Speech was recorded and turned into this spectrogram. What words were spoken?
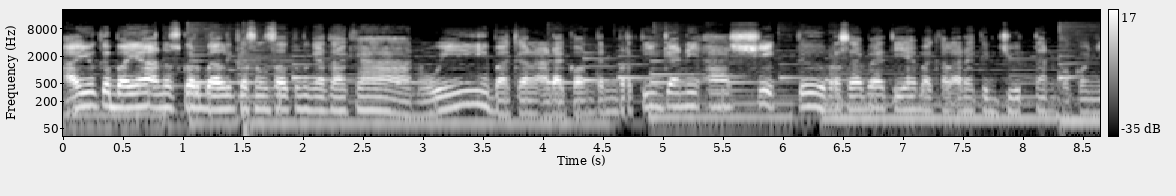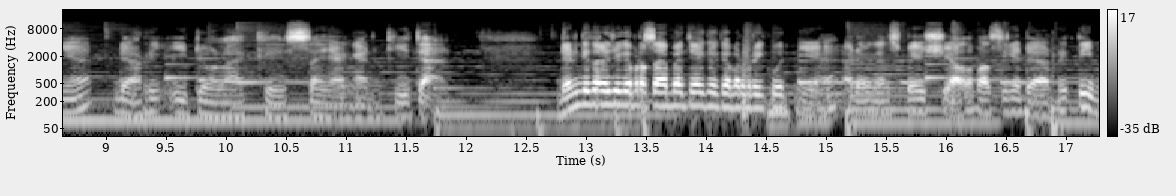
Ayu Kebaya underscore balik 01 mengatakan Wih bakal ada konten bertiga nih asyik tuh persahabat ya Bakal ada kejutan pokoknya dari idola kesayangan kita. Dan kita lihat juga persahabat ya ke kabar berikutnya Ada unggahan spesial pastinya dari tim.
